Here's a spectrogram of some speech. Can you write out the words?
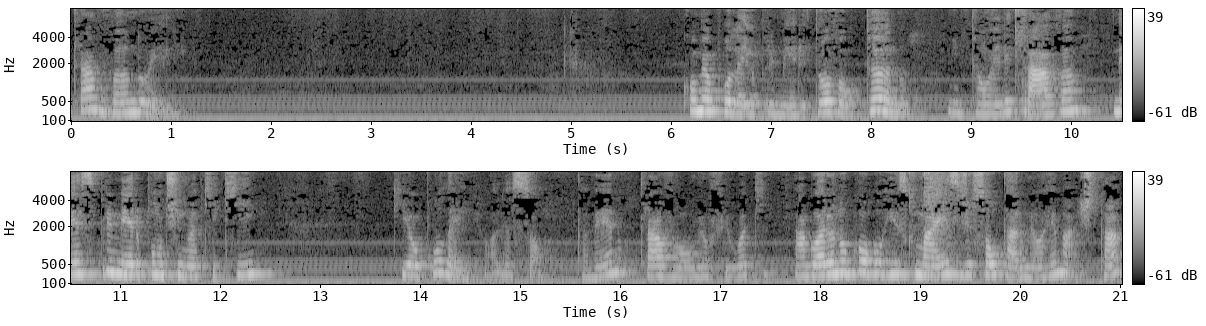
travando ele. Como eu pulei o primeiro e tô voltando, então, ele trava nesse primeiro pontinho aqui que, que eu pulei, olha só, tá vendo? Travou o meu fio aqui. Agora, eu não corro risco mais de soltar o meu arremate, tá?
